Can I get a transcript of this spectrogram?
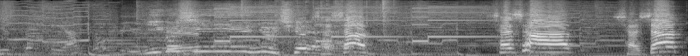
유토피아? 이것이 유채 샤샷 샤샷 샤샷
